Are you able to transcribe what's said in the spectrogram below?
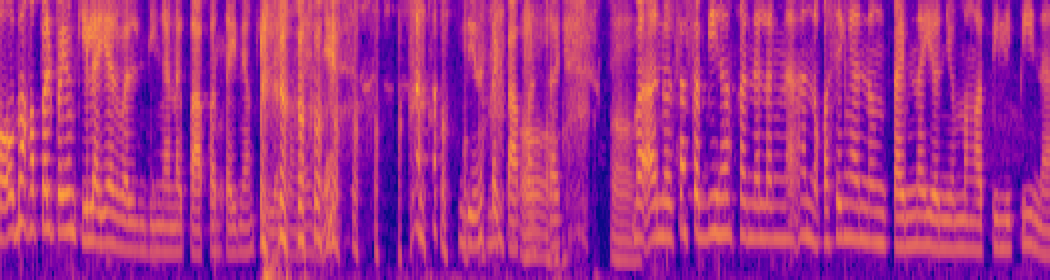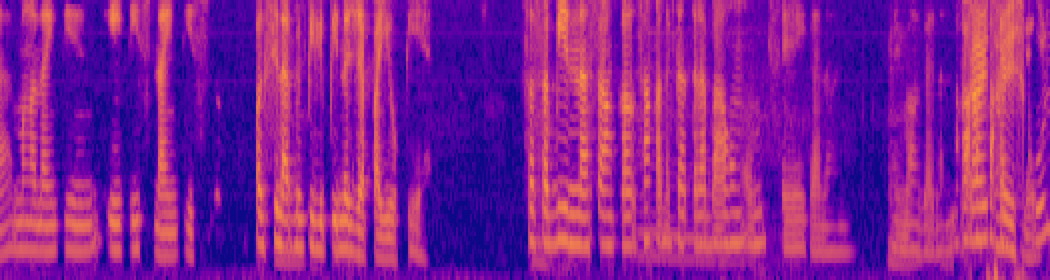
Oo, makapal pa yung kilay yan. Well, hindi nga nagpapantay na yung kilay ko ngayon eh. hindi na nagpapantay. Oo. Maano, sasabihan ka na lang na ano, kasi nga nung time na yon yung mga Pilipina, mga 1980s, 90s, pag sinabing Pilipina, Japayupi eh. Sasabihin na, saan ka, saan ka nagtatrabahong umise, ganun. May Mm. mga ganun. Kahit high din. school?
